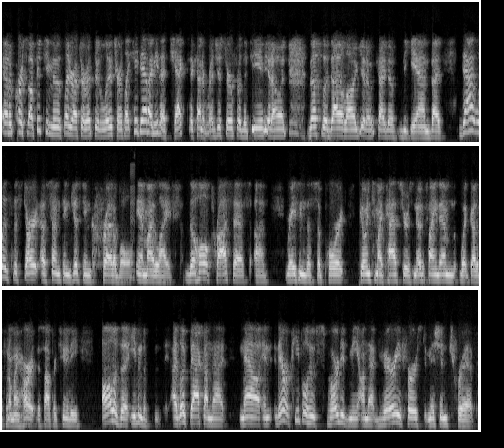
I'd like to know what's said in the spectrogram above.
And of course, about 15 minutes later, after I read through the literature, I was like, hey, Dad, I need a check to kind of register for the team, you know, and thus the dialogue, you know, kind of began. But that was the start of something just incredible in my life. The whole process of raising the support, going to my pastors, notifying them what God had put on my heart, this opportunity, all of the, even the, I look back on that now, and there are people who supported me on that very first mission trip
